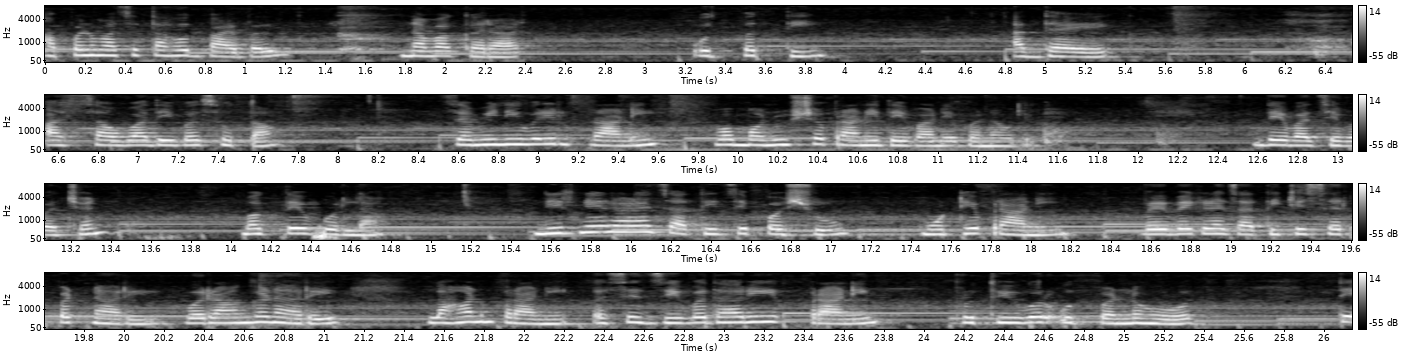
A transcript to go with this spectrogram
आपण वाचत आहोत बायबल नवा करार उत्पत्ती अध्याय एक. आज सहावा दिवस होता. जमिनीवरील प्राणी व मनुष्य प्राणी देवाने बनवले. देवाचे वचन मग देव बोलला निरनिराळ्या जातीचे पशु मोठे प्राणी वेगवेगळ्या जातीचे सरपटणारे व रांगणारे लहान प्राणी असे जीवधारी प्राणी पृथ्वीवर उत्पन्न होत ते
